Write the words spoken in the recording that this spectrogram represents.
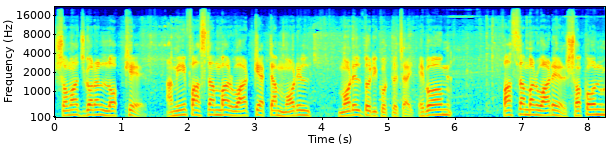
সমাজ গড়ার লক্ষ্যে আমি পাঁচ নাম্বার ওয়ার্ডকে একটা মডেল মডেল তৈরি করতে চাই এবং পাঁচ নাম্বার ওয়ার্ডের সকল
